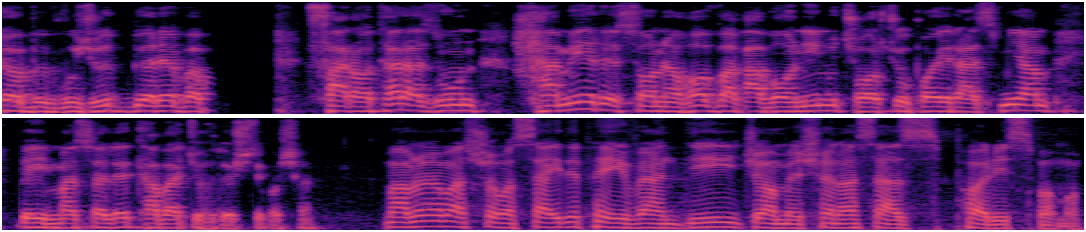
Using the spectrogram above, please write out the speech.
را به وجود بیاره و فراتر از اون همه رسانه ها و قوانین و چارچوب های رسمی هم به این مسئله توجه داشته باشن. ممنونم از شما. سعید پیوندی جامعه شناس از پاریس با ما.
